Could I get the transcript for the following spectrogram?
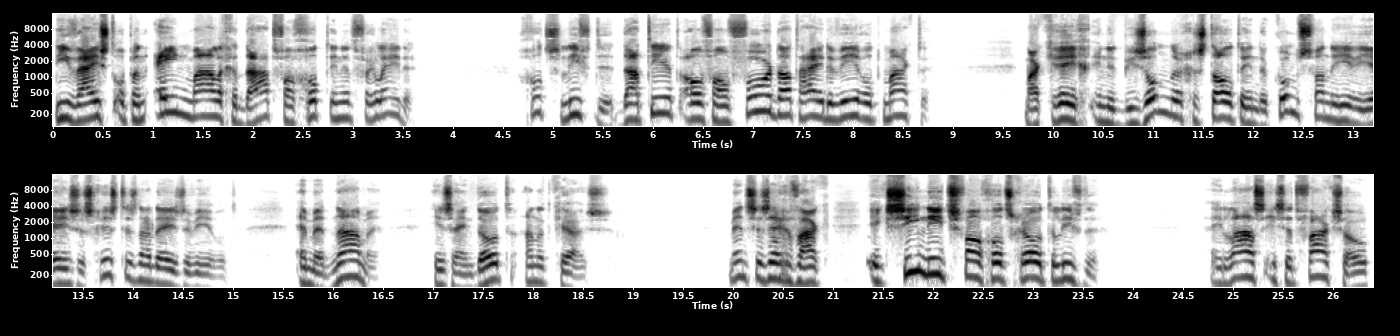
die wijst op een eenmalige daad van God in het verleden. Gods liefde dateert al van voordat hij de wereld maakte, maar kreeg in het bijzonder gestalte in de komst van de Heer Jezus Christus naar deze wereld, en met name in zijn dood aan het kruis. Mensen zeggen vaak: Ik zie niets van Gods grote liefde. Helaas is het vaak zo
